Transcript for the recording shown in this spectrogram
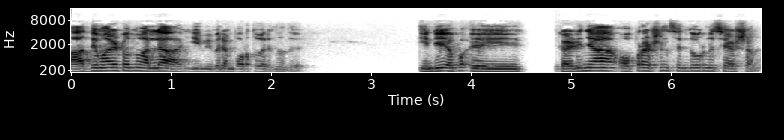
ആദ്യമായിട്ടൊന്നും അല്ല ഈ വിവരം പുറത്തു വരുന്നത്. ഇന്ത്യ ഈ കഴിഞ്ഞ ഓപ്പറേഷൻ സിന്ദൂറിന് ശേഷം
